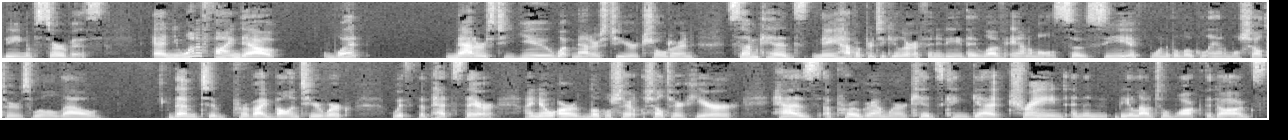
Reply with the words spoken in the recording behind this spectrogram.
being of service. And you want to find out what matters to you, what matters to your children, some kids may have a particular affinity. They love animals. So see if one of the local animal shelters will allow them to provide volunteer work with the pets there. I know our local sh- shelter here has a program where kids can get trained and then be allowed to walk the dogs.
